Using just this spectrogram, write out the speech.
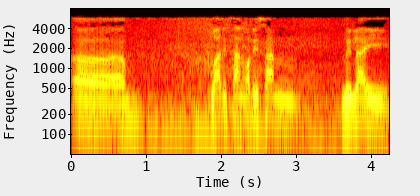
uh, warisan-warisan nilai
